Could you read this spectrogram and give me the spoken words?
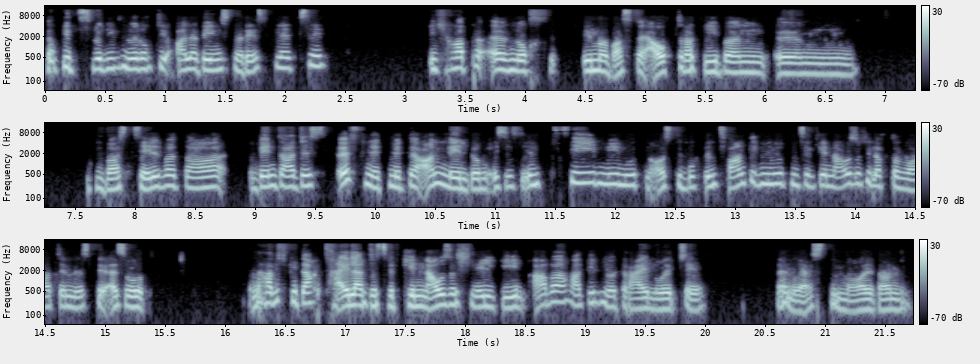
Da gibt's wirklich nur noch die allerwenigsten Restplätze. Ich habe äh, noch immer was bei Auftraggebern. Ähm, du warst selber da. Wenn da das öffnet mit der Anmeldung, ist es in zehn Minuten ausgebucht. In 20 Minuten sind genauso viel auf der Warteliste. Also dann habe ich gedacht, Thailand, das wird genauso schnell gehen. Aber hatte ich nur drei Leute beim ersten Mal dann.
